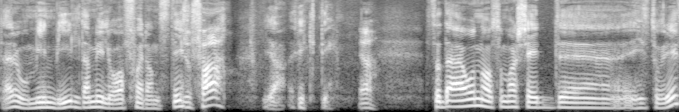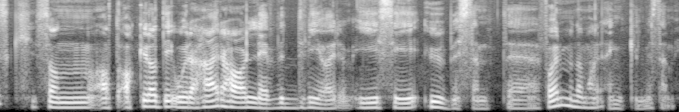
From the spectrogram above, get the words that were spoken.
Der er jo min bil, de vil jo ha forhåndsstilt. Ja, riktig. Ja. Så det er jo noe som har skjedd eh, historisk, sånn at akkurat de ordene her har levd videre i sin ubestemte form, men de har enkel bestemming.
